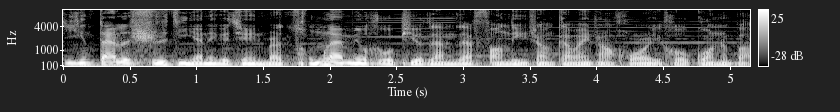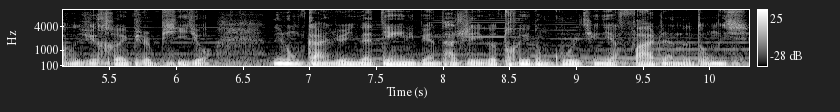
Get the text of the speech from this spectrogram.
已经待了十几年那个监狱里边，从来没有喝过啤酒，在他们在房顶上干完一场活以后，光着膀子去喝一瓶啤酒，那种感觉，你在电影里边，它是一个推动故事情节发展的东西。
